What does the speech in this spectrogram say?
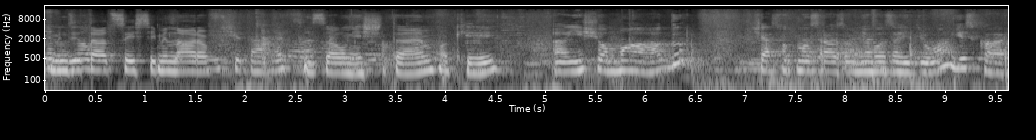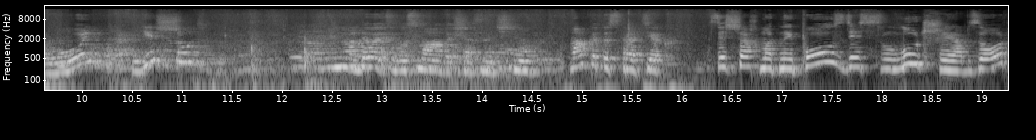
Нет, медитации, зал, семинаров. Зал не считается. Зал не считаем, окей. А, еще маг. Сейчас вот мы сразу в него зайдем. Есть король, есть шут. А давайте мы с мага сейчас начнем. Маг это стратег. Здесь шахматный пол, здесь лучший обзор.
